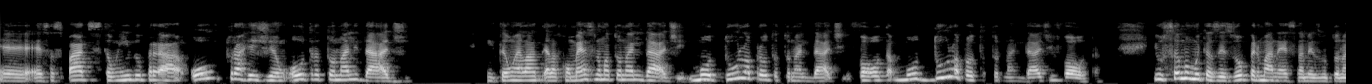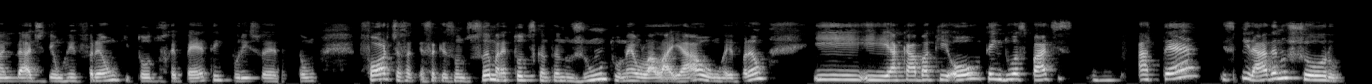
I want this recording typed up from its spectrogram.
é, essas partes estão indo para outra região, outra tonalidade. Então ela, ela começa numa tonalidade, modula para outra tonalidade, volta, modula para outra tonalidade e volta. E o samba muitas vezes ou permanece na mesma tonalidade, tem um refrão que todos repetem, por isso é tão forte essa, essa questão do samba, né? Todos cantando junto, né? O lalaiá, um refrão, e, e acaba que ou tem duas partes até inspirada no choro.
